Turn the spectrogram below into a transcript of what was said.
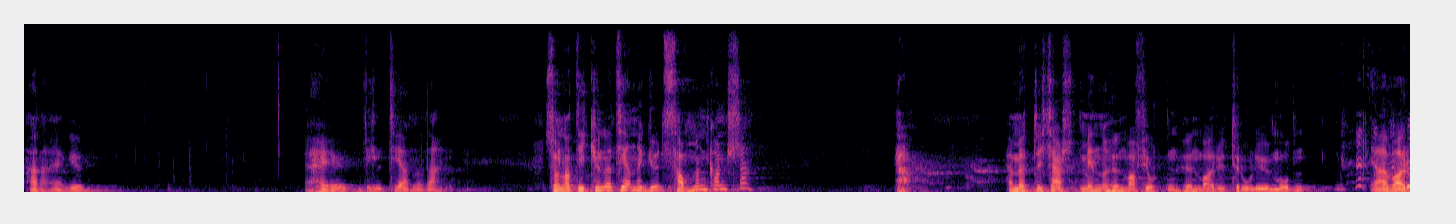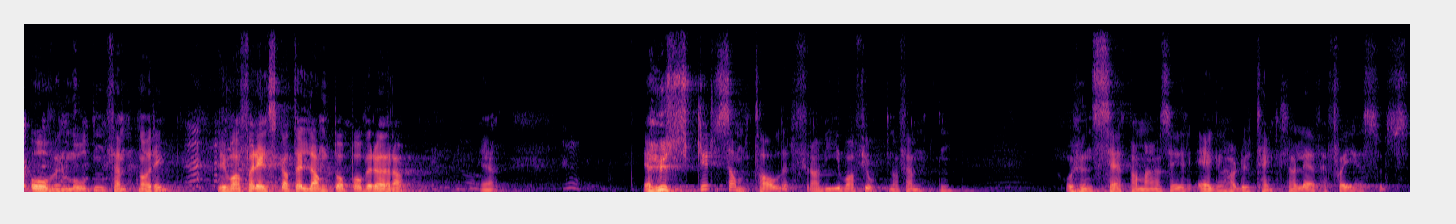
'Her er jeg, Gud'. Jeg vil tjene deg. Sånn at de kunne tjene Gud sammen, kanskje. Jeg møtte kjæresten min når hun var 14. Hun var utrolig umoden. Jeg var overmoden 15-åring. Vi var forelska til langt oppover øra. Ja. Jeg husker samtaler fra vi var 14 og 15. Og hun ser på meg og sier, 'Egil, har du tenkt å leve for Jesus?'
